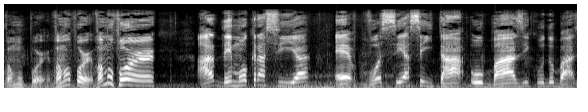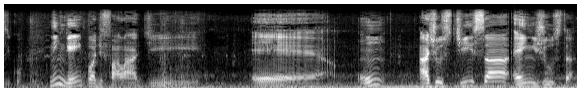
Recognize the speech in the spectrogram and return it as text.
Vamos pôr, vamos pôr, vamos pôr. A democracia é você aceitar o básico do básico. Ninguém pode falar de é, um a justiça é injusta,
